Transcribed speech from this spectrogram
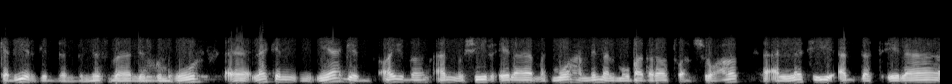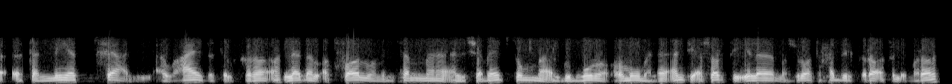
كبير جدا بالنسبة للجمهور. لكن يجب أيضا أن نشير إلى مجموعة من المبادرات والمشروعات التي أدت إلى تنمية فعل أو عادة القراءة لدى الأطفال ومن ثم الشباب ثم الجمهور عموما. أنت أشرت إلى مشروع تحدي القراءة في الإمارات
